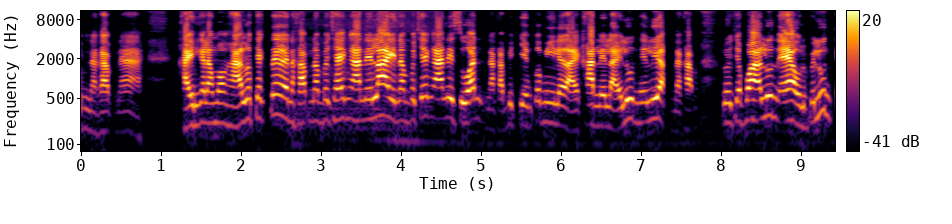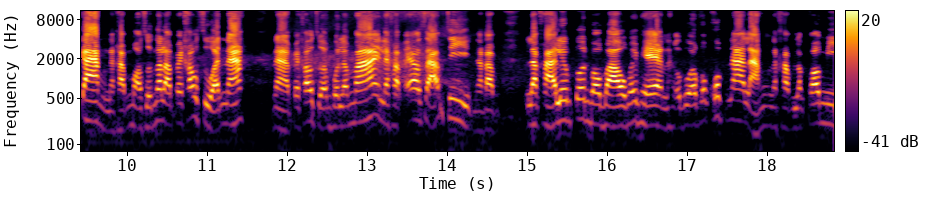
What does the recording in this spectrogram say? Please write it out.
มส์นะครับนะใครที่กำลังมองหารถแท็กเตอร์นะครับนำไปใช้งานในไร่นำไปใช้งานในสวนนะครับพี่เจมส์ก็มีหลาย ๆ คันหลาย ๆ รุ่นให้เลือกนะครับโดยเฉพาะรุ่น L หรือเป็นรุ่นกลางนะครับเหมาะสมสำหรับไปเข้าสวนนะนะไปเข้าสวนผลไม้นะครับ L 3 4 นะครับราคาเริ่มต้นเบาๆ ไม่แพงนะครับอุปกรณ์ครบหน้าหลังนะครับ แล้วก็มี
